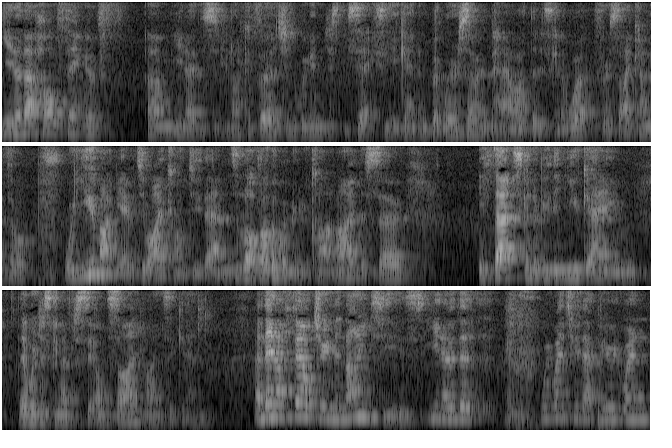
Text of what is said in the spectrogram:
you know, that whole thing of, um, you know, this is like a virgin, we're going to just be sexy again, but we're so empowered that it's going to work for us. I kind of thought, well, you might be able to, I can't do that. And there's a lot of other women who can't either. So if that's going to be the new game, then we're just going to have to sit on the sidelines again. And then I felt during the 90s, you know, that we went through that period when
